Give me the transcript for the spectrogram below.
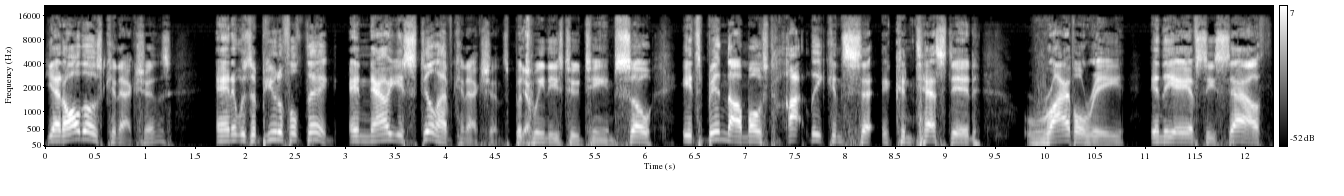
you had all those connections, and it was a beautiful thing. And now you still have connections between these two teams. So it's been the most hotly conse- contested rivalry in the AFC South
